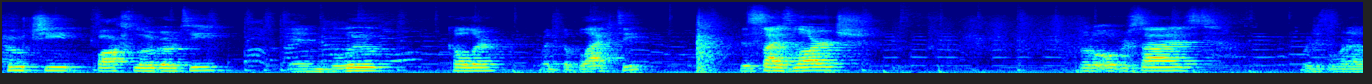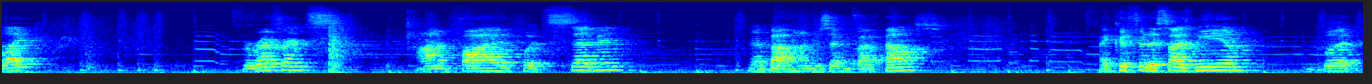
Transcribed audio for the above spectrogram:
Pucci box logo tee in blue color with the black tee. This size large, a little oversized, which is what I like. For reference, I'm five foot seven and about 175 pounds. I could fit a size medium, but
